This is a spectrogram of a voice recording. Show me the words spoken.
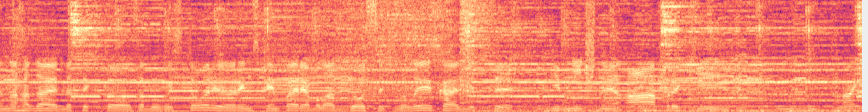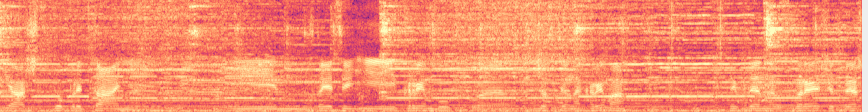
Е, нагадаю для тих, хто забув історію, Римська імперія була досить велика від Північної Африки а і аж до Британії. І здається, і Крим був е, частина Крима. Південне узбережжя теж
